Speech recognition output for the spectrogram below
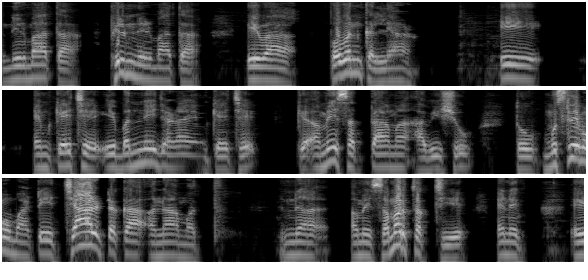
નિર્માતા, ફિલ્મ નિર્માતા એવા પવન કલ્યાણ એ એમ કહે છે, એ બંને જણા એમ કહે છે કે અમે સત્તામાં આવીશું તો મુસ્લિમો માટે ચાર ટકા અનામતના અમે સમર્થક છીએ. એને એ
